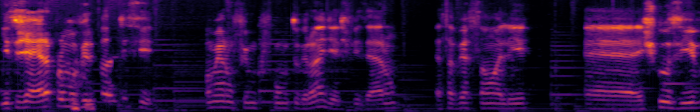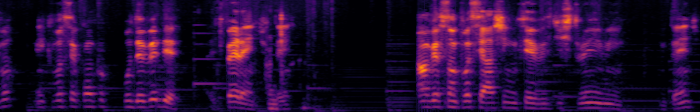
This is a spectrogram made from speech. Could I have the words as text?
Isso já era promovido pela DC. Como era um filme que ficou muito grande, eles fizeram essa versão ali é, exclusiva em que você compra por DVD. É diferente, entende? É uma versão que você acha em serviço de streaming, entende?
